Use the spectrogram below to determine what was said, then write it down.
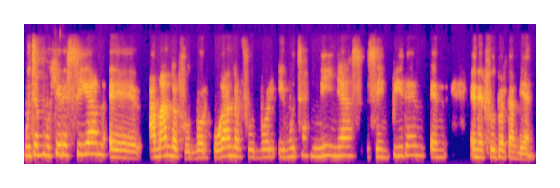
muchas mujeres sigan eh, amando el fútbol, jugando al fútbol y muchas niñas se impiden en, en el fútbol también.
